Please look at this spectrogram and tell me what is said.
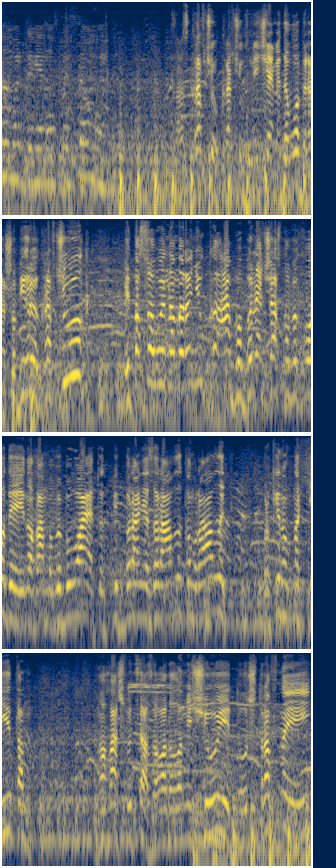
номер 97. Зараз Кравчук, Кравчук з м'ячем іде в обіграш, обігрує Кравчук, відпасовує на Миронюка, бо Бене вчасно виходить і ногами вибиває. Тут підбирання за Равликом, Равлик прокинув на хід, там нога швеця завадила м'ячу і тут штрафний.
